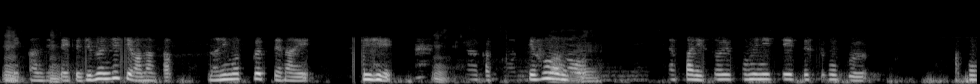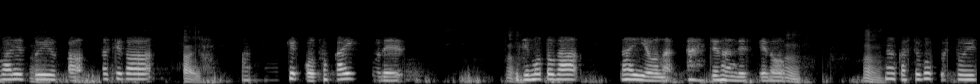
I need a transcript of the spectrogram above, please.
ふうに感じていて、自分自身はなんか何も作ってないし、うん、なんかこう地方の、ね、やっぱりそういうコミュニティってすごく憧れというか、うん、私が、はい、あの結構都会っ子で、地元がないような感じなんですけど、なんかすごくそういう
